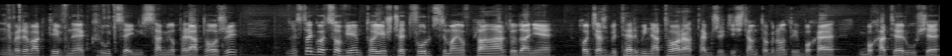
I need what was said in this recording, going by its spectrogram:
będą aktywne krócej niż sami operatorzy. Z tego co wiem, to jeszcze twórcy mają w planach dodanie chociażby Terminatora, także gdzieś tam to grono tych bohaterów się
